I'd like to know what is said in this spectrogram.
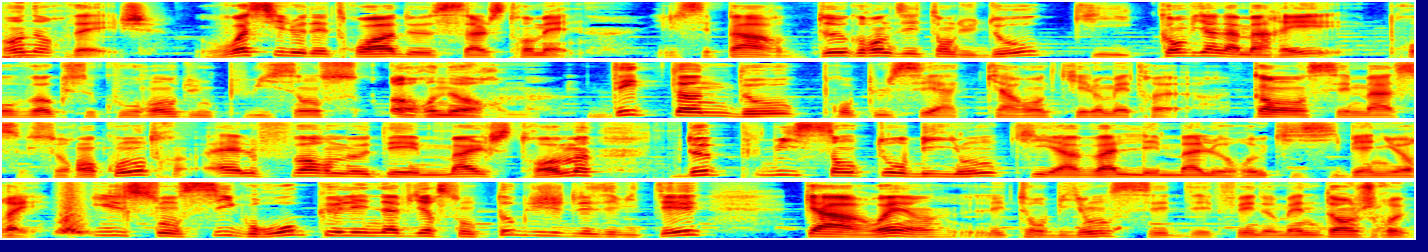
en Norvège. Voici le détroit de Salstromen. Il sépare deux grandes étendues d'eau qui, quand vient la marée, provoquent ce courant d'une puissance hors norme des tonnes d'eau propulsées à 40 km/h. Quand ces masses se rencontrent, elles forment des maelstroms, de puissants tourbillons qui avalent les malheureux qui s'y baigneraient. Ils sont si gros que les navires sont obligés de les éviter, car ouais, hein, les tourbillons, c'est des phénomènes dangereux.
